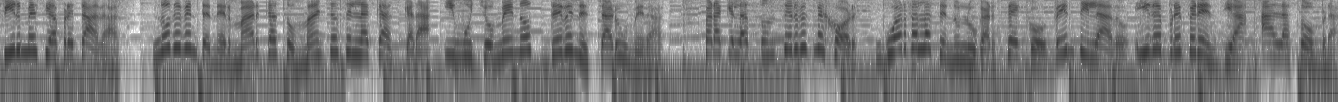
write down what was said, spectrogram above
firmes y apretadas. No deben tener marcas o manchas en la cáscara y mucho menos deben estar húmedas. Para que las conserves mejor, guárdalas en un lugar seco, ventilado y de preferencia a la sombra.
